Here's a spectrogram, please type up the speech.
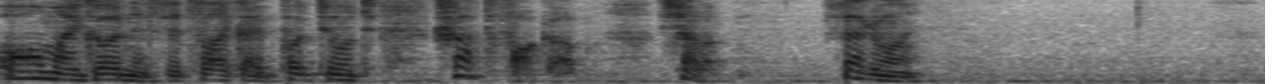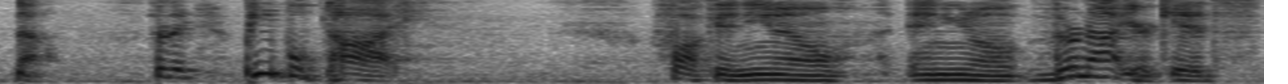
Oh my goodness, it's like I put two and two. Shut the fuck up. Shut up. Secondly. No. Thirdly, people die. Fucking, you know, and you know, they're not your kids.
